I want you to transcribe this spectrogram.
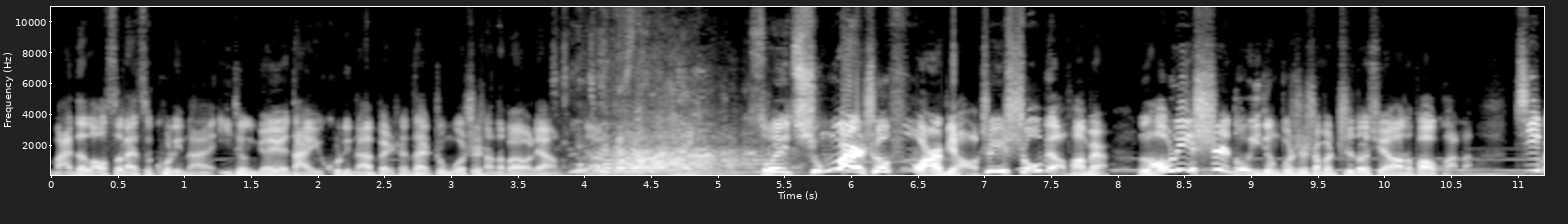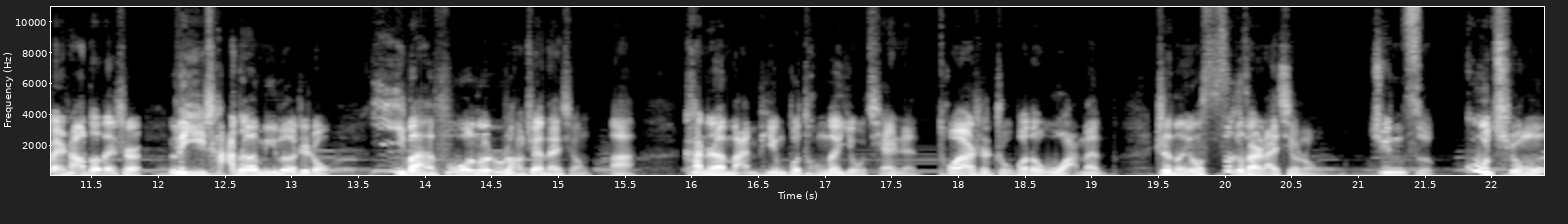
买的劳斯莱斯库里南已经远远大于库里南本身在中国市场的保有量了。所谓穷玩车，富玩表。至于手表方面，劳力士都已经不是什么值得炫耀的爆款了，基本上都得是理查德米勒这种亿万富翁的入场券才行啊。看着满屏不同的有钱人，同样是主播的我们，只能用四个字来形容。君子固穷，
